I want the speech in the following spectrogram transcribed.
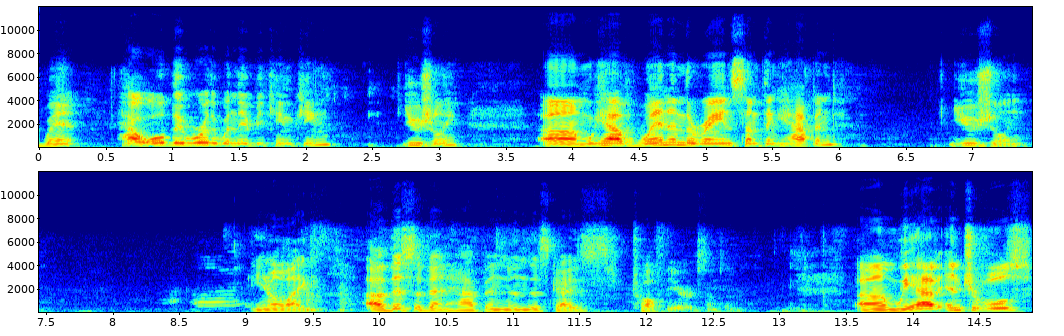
when how old they were when they became king, usually. Um, we have when in the reign something happened, usually. You know, like, uh, this event happened in this guy's 12th year or something. Um, we have intervals.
